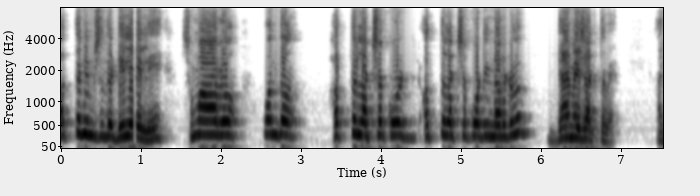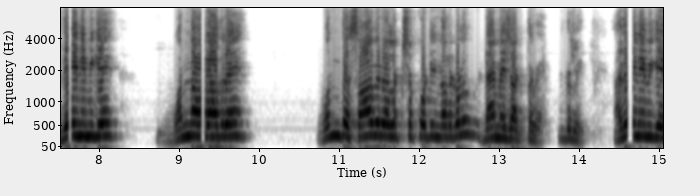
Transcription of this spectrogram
ಹತ್ತು ನಿಮಿಷದ ಡಿಲೇಯಲ್ಲಿ ಸುಮಾರು ಒಂದು ಹತ್ತು ಲಕ್ಷ ಕೋಟಿ, ಹತ್ತು ಲಕ್ಷ ಕೋಟಿ ನರಗಳು ಡ್ಯಾಮೇಜ್ ಆಗ್ತವೆ. ಅದೇ ನಿಮಗೆ ಒನ್ ಅವರ್ ಆದರೆ ಒಂದು ಸಾವಿರ ಲಕ್ಷ ಕೋಟಿ ನರಗಳು ಡ್ಯಾಮೇಜ್ ಆಗ್ತವೆ ಇದರಲ್ಲಿ. ಅದೇ ನಿಮಗೆ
